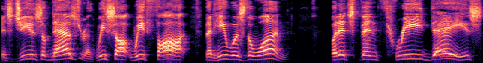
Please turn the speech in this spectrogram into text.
It's Jesus of Nazareth. We saw we thought that he was the one. But it's been three days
